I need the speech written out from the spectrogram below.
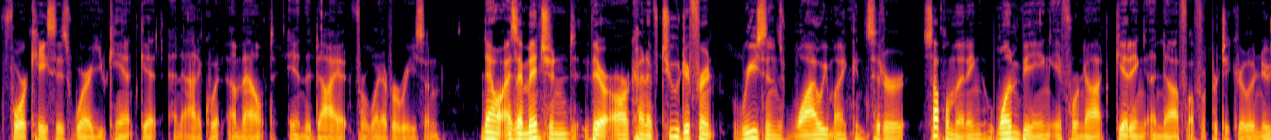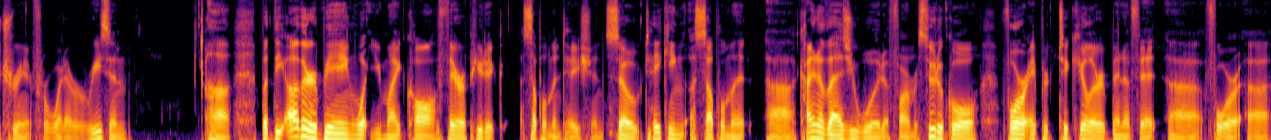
for cases where you can't get an adequate amount in the diet for whatever reason. Now, as I mentioned, there are kind of two different reasons why we might consider supplementing. One being if we're not getting enough of a particular nutrient for whatever reason. Uh, but the other being what you might call therapeutic supplementation. So, taking a supplement uh, kind of as you would a pharmaceutical for a particular benefit uh, for uh,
